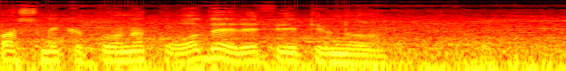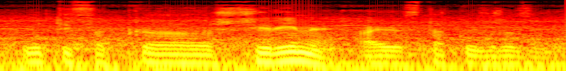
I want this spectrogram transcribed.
Baš nekako onako ode definitivno utisak e, širine, ajde se tako izrazimo.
